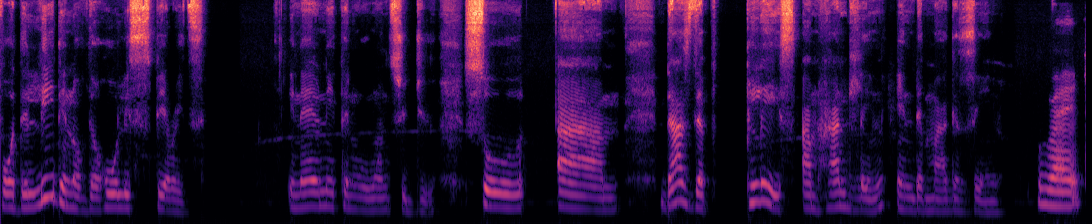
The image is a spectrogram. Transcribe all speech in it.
for the leading of the Holy Spirit in anything we want to do. So um, that's the place I'm handling in the magazine. Right.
